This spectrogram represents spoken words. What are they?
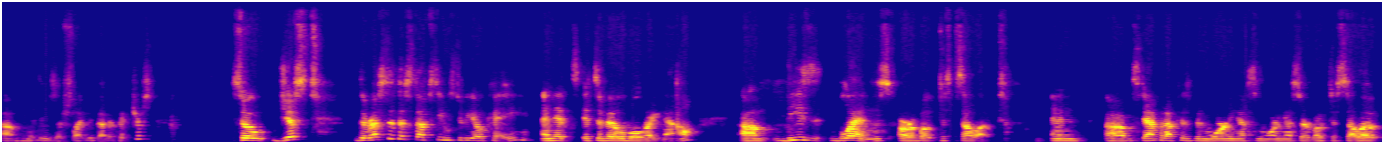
Um, these are slightly better pictures. So just the rest of the stuff seems to be okay, and it's it's available right now. Um, these blends are about to sell out. And um, Stampin' Up has been warning us and warning us they're about to sell out.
